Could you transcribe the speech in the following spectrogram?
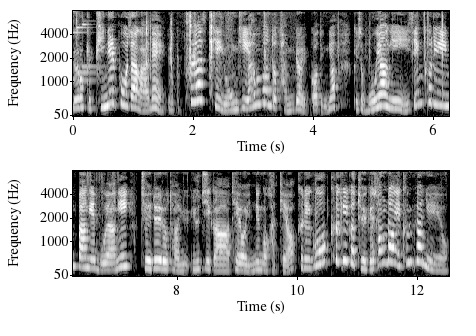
이렇게 비닐 포장 안에 이렇게 플라스틱 용기에 한 번 더 담겨 있거든요. 그래서 모양이 이 생크림 빵의 모양이 제대로 다 유, 유지가 되어 있는 것 같아요. 그리고 크기가 되게 상당히 큰 편이에요.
